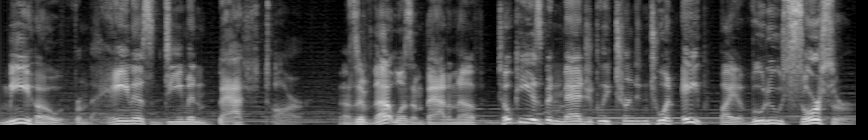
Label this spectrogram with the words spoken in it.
Miho, from the heinous demon Bashtar. As if that wasn't bad enough, Toki has been magically turned into an ape by a voodoo sorcerer.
